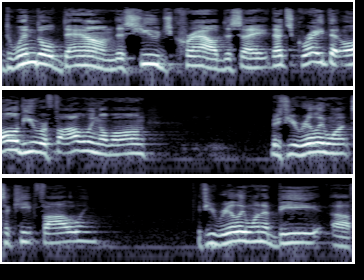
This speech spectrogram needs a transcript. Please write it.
dwindle down this huge crowd to say, That's great that all of you are following along, but if you really want to keep following, if you really want to be a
